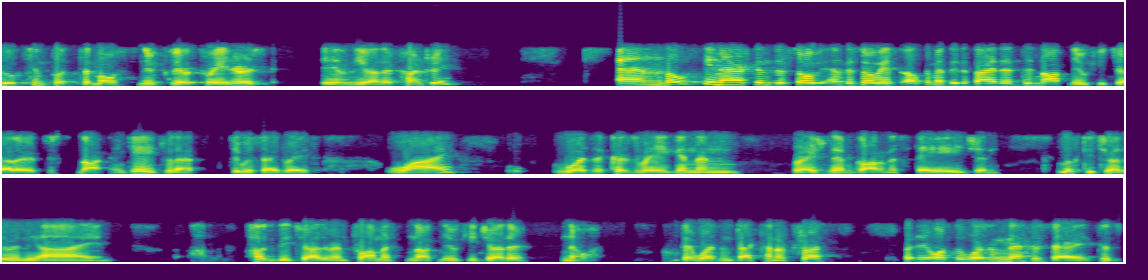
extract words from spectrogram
who can put the most nuclear craters in the other country. And both the Americans and, the Soviets ultimately decided to not nuke each other, just not engage with that suicide race. Why? Was it because Reagan and Brezhnev got on a stage and looked each other in the eye and hugged each other and promised not nuke each other? No. There wasn't that kind of trust, but it also wasn't necessary because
